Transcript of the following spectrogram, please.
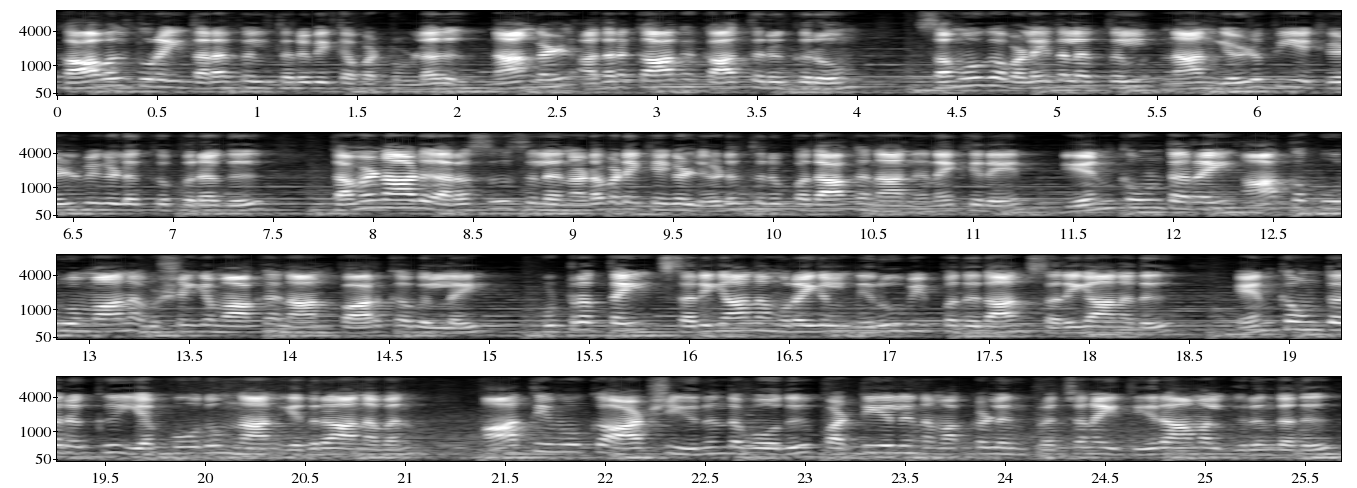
காவல்துறை தரப்பில் தெரிவிக்கப்பட்டுள்ளது. நாங்கள் அதற்காக காத்திருக்கிறோம். சமூக வலைதளத்தில் நான் எழுப்பிய கேள்விகளுக்கு பிறகு தமிழ்நாடு அரசு சில நடவடிக்கைகள் எடுத்திருப்பதாக நான் நினைக்கிறேன். என்கவுண்டரை ஆக்கப்பூர்வமான விஷயமாக நான் பார்க்கவில்லை. குற்றத்தை சரியான முறையில் நிரூபிப்பதுதான் சரியானது. என்கவுண்டருக்கு எப்போதும் நான் எதிரானவன். அதிமுக ஆட்சி இருந்தபோது பட்டியலின மக்களின் பிரச்சனை தீராமல் இருந்தது.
